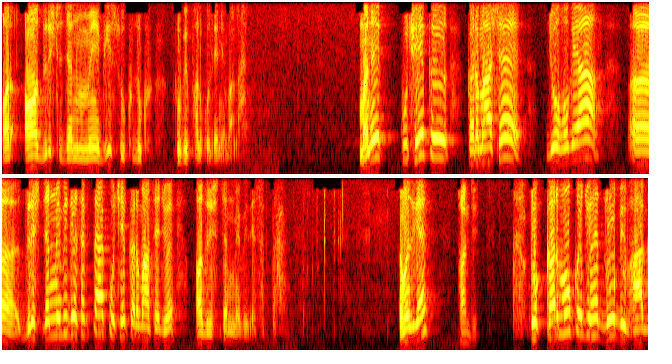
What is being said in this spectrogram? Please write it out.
और अदृष्ट जन्म में भी सुख दुख रूपी फल को देने वाला है। माने कुछ एक कर्माशय जो हो गया दृष्ट जन्म में भी दे सकता है कुछ एक कर्माशय जो है अदृश्य जन्म में भी दे सकता है। समझ गए? हाँ जी। तो कर्मों को जो है दो विभाग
